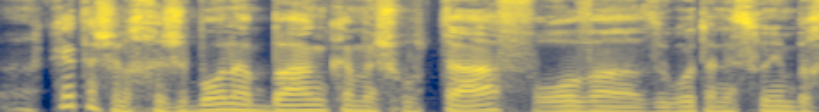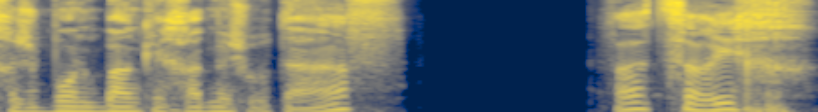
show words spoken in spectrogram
הקטע של חשבון הבנק המשותף, רוב הזוגות הנשואים בחשבון בנק אחד משותף, ואז צריך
